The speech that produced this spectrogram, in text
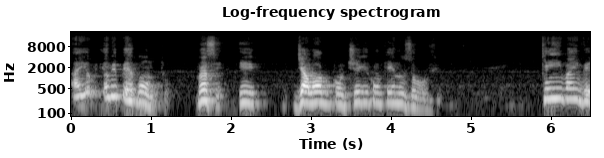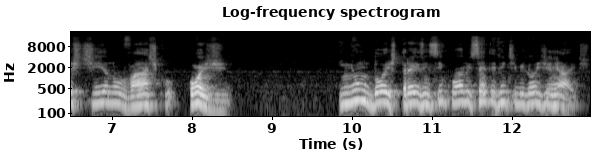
aí eu, eu me pergunto, assim, e dialogo contigo e com quem nos ouve. Quem vai investir no Vasco hoje? em um, dois, três, em cinco anos, 120 milhões de reais.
